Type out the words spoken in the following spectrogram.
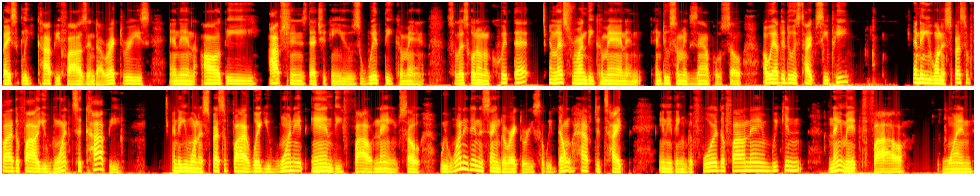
basically copy files and directories and then all the options that you can use with the command. So let's go down and quit that and let's run the command and and do some examples. So all we have to do is type cp and then you want to specify the file you want to copy and then you want to specify where you want it and the file name. So we want it in the same directory so we don't have to type anything before the file name. We can name it file one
